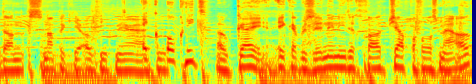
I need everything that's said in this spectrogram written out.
dan snap ik je ook niet meer. Ik ook niet. Oké, ik heb er zin in in ieder geval. Tjappa volgens mij ook.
